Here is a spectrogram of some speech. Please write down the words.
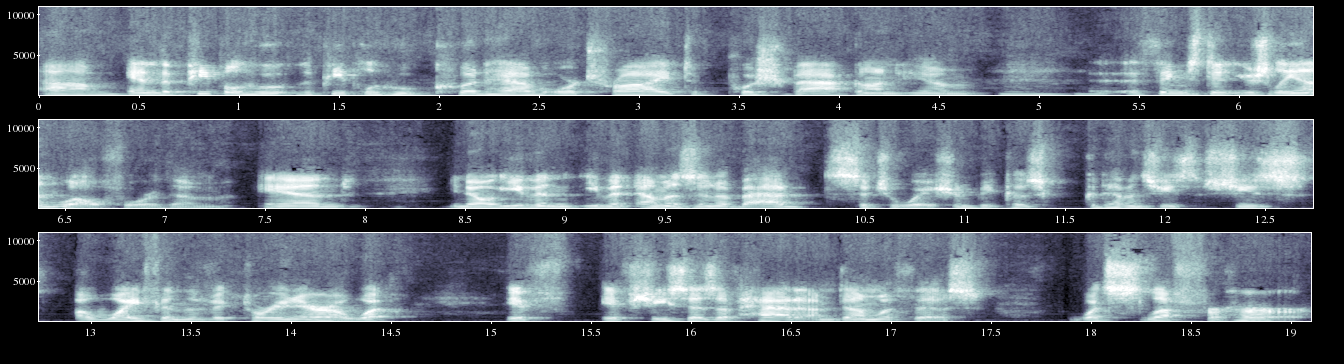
Um, and the people who the people who could have or tried to push back on him, mm-hmm. things didn't usually end well for them. And you know, even even Emma's in a bad situation because, good heavens, she's she's a wife in the Victorian era. What if if she says, "I've had it, I'm done with this"? What's left for her?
